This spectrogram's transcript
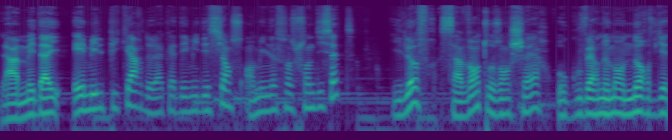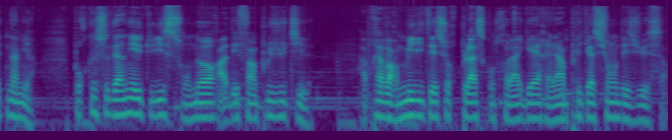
La médaille Émile Picard de l'Académie des sciences en 1977 il offre sa vente aux enchères au gouvernement nord-vietnamien pour que ce dernier utilise son or à des fins plus utiles, après avoir milité sur place contre la guerre et l'implication des USA.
